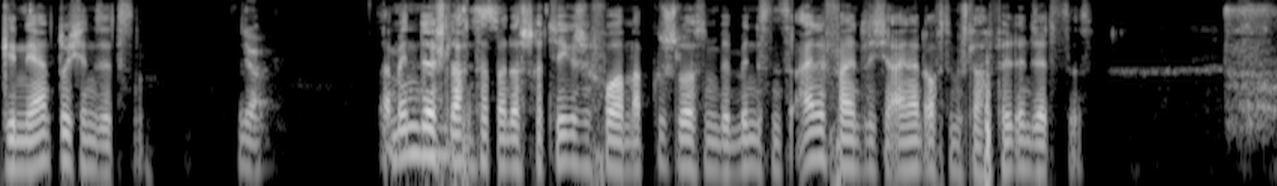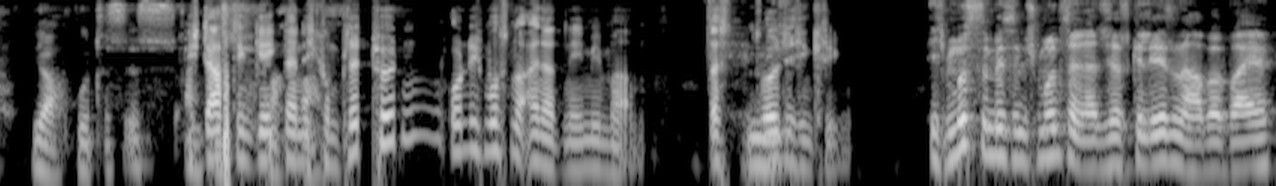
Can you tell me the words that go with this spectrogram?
Genährt durch Entsetzen. Ja. Am Ende der Schlacht das- hat man das strategische Vorhaben abgeschlossen, wenn mindestens eine feindliche Einheit auf dem Schlachtfeld entsetzt ist. Ja, gut, das ist. Ich darf den Gegner nicht machbar. komplett töten und ich muss nur Einheit neben ihm haben. Das Mhm. sollte ich hinkriegen. Ich musste ein bisschen schmunzeln, als ich das gelesen habe, weil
